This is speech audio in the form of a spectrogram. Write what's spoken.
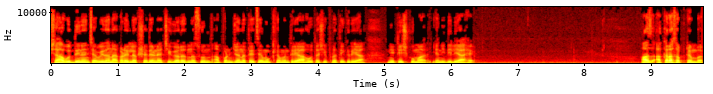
शहाबुद्दीन यांच्या विधानाकडे लक्ष देण्याची गरज नसून आपण जनतेचे मुख्यमंत्री आहोत अशी प्रतिक्रिया नितीश कुमार यांनी दिली आहे. आज अकरा सप्टेंबर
